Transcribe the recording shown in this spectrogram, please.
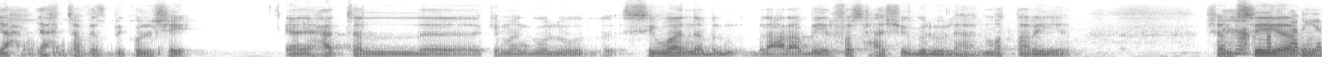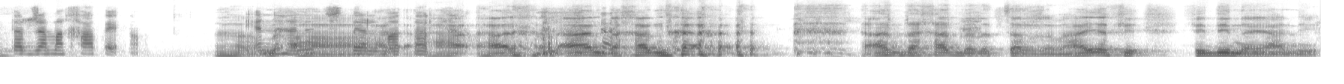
يح- يحتفظ بكل شيء. يعني حتى كما نقولوا السوانة بال- بالعربية الفصحى شو يقولوا لها المطرية. شمسية مطرية ترجمة خاطئة. آه، لأنها لا آه، تصدر المطر. الآن دخلنا الآن دخلنا للترجمة. هي في في ديننا يعني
